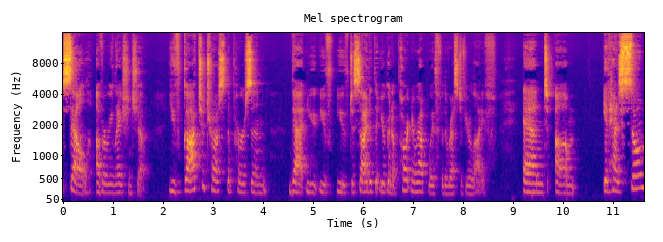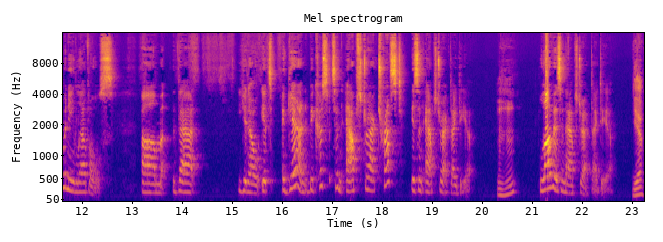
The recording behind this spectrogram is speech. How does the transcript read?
cell of a relationship. You've got to trust the person that you, have you've, you've decided that you're going to partner up with for the rest of your life, and um, it has so many levels um, that you know it's again because it's an abstract. Trust is an abstract idea. Mm-hmm. Love is an abstract idea. Yeah.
